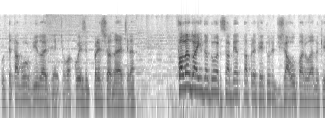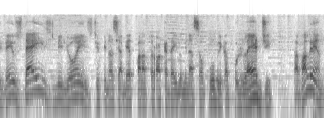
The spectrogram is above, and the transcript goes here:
porque estava ouvindo a gente. É uma coisa impressionante, né? Falando ainda do orçamento da Prefeitura de Jaú para o ano que vem, os 10 milhões de financiamento para a troca da iluminação pública por LED está valendo.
